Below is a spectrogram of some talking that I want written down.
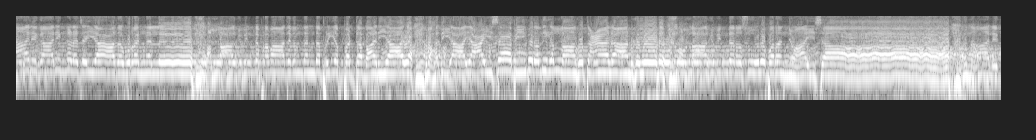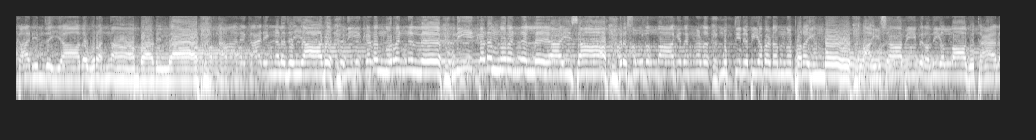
നാല് കാര്യങ്ങൾ ചെയ്യാതെ ഉറങ്ങല്ലേ അള്ളാഹുവിന്റെ പ്രവാചകം തന്റെ പ്രിയപ്പെട്ട ഭാര്യയായ മഹതിയായ ആയിഷ ബീബി റളിയല്ലാഹു തആല അൻഹയോട് അള്ളാഹുവിന്റെ റസൂൽ പറഞ്ഞു ആയിഷ നാല് കാര്യം ചെയ്യാതെ ഉറങ്ങാൻ പാടില്ല. നാല് കാര്യങ്ങൾ ചെയ്യാതെ നീ കിടന്നുറങ്ങല്ലേ? നീ കിടന്നുറങ്ങല്ലേ ആയിഷ? റസൂലുള്ളാഹി തങ്ങൾ മുത്തിനബി അവിടെന്ന് പറയുമ്പോ ആയിഷ ബീബി റളിയല്ലാഹു തആല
